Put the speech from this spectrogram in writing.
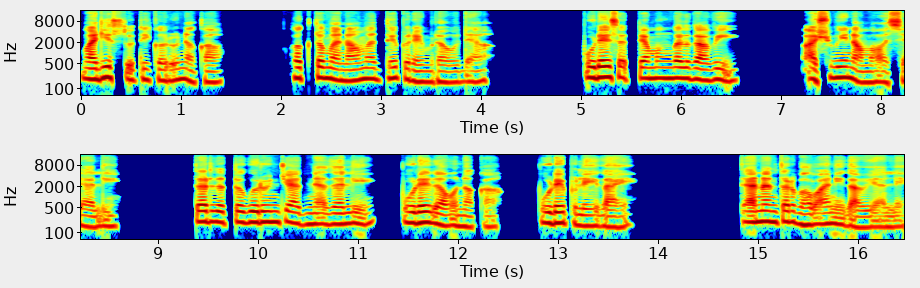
माझी स्तुती करू नका. फक्त मनामध्ये प्रेम राहू द्या. पुढे सत्यमंगल गावी आश्विन अमावस्या आली. तर दत्तगुरूंची आज्ञा झाली पुढे जाऊ नका. पुढे प्लेग आहे. त्यानंतर भवानी गावी आले.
